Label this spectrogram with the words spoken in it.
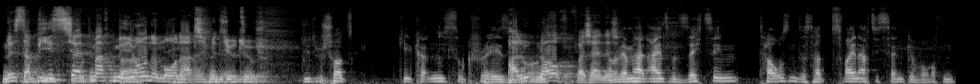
Mr. Beast Chat macht Millionen im Monat mit YouTube. YouTube Shorts geht gerade nicht so crazy. Paluten auch, wahrscheinlich. Aber wir haben halt eins mit 16.000, das hat 82 Cent geworfen.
